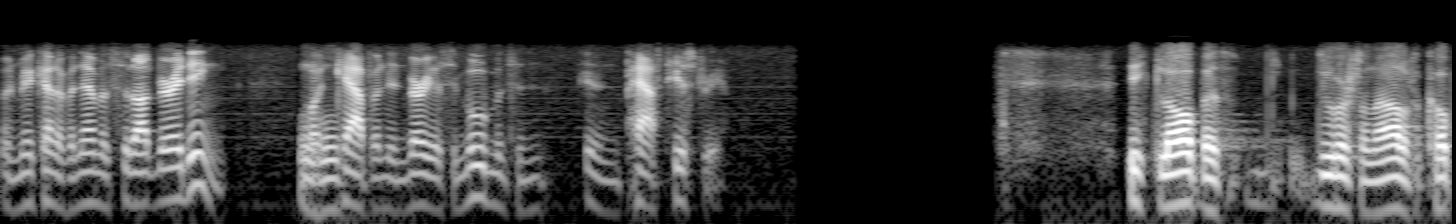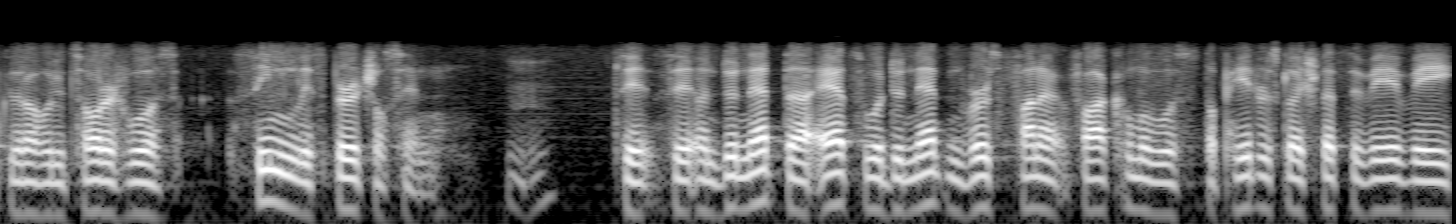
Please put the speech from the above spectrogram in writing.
when me kind of an emma sit out very ding what Mhm. happened in various movements in in past history. Ich glaube, du hast dann alle auf den Kopf gedragen, wo du sagst, wo seemingly spiritual sin. Mm-hmm. Se, se, und du net, uh, erst, wo du net in Vers vorne vorkommen, wo es der Petrus gleich schwätze weh, wie,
